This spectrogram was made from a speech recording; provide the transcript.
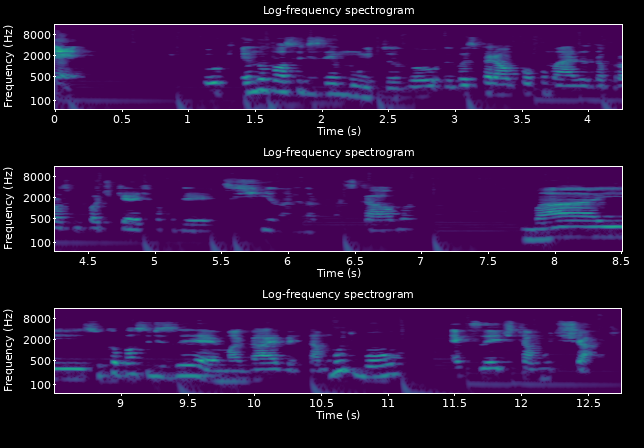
é, eu não posso dizer muito. Eu vou, eu vou esperar um pouco mais até o próximo podcast para poder assistir analisar com mais calma. Mas o que eu posso dizer é: MacGyver tá muito bom, X-Aid tá muito chato.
